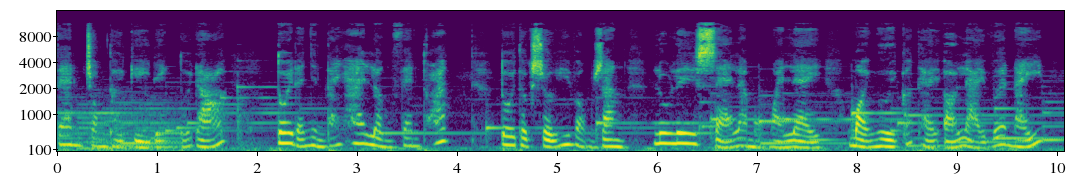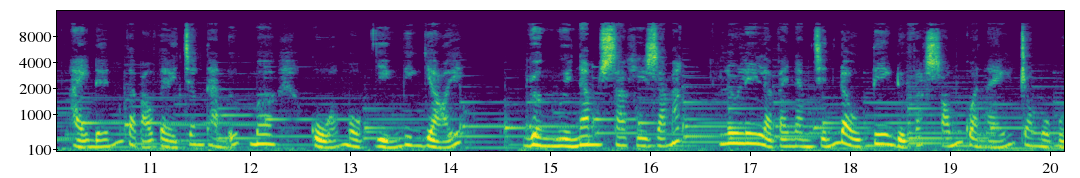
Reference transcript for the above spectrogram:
fan trong thời kỳ đen tối đó. Tôi đã nhìn thấy hai lần fan thoát. Tôi thật sự hy vọng rằng Luli sẽ là một ngoại lệ. Mọi người có thể ở lại với anh ấy. Hãy đến và bảo vệ chân thành ước mơ của một diễn viên giỏi. Gần 10 năm sau khi ra mắt, Luli là vai nam chính đầu tiên được phát sóng của anh ấy trong một bộ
